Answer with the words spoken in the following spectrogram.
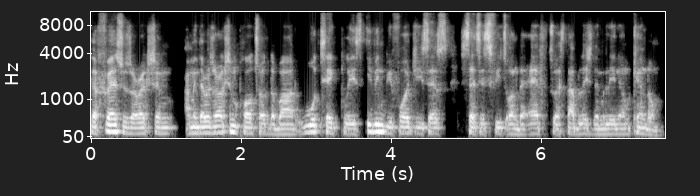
the first resurrection, I mean, the resurrection Paul talked about will take place even before Jesus sets his feet on the earth to establish the millennium kingdom.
